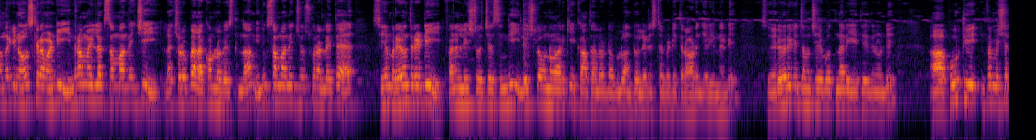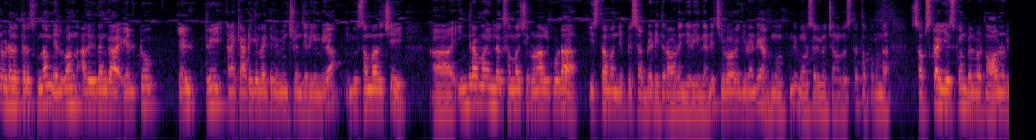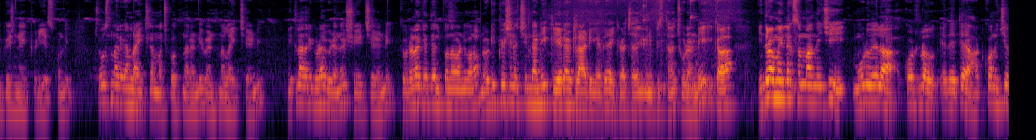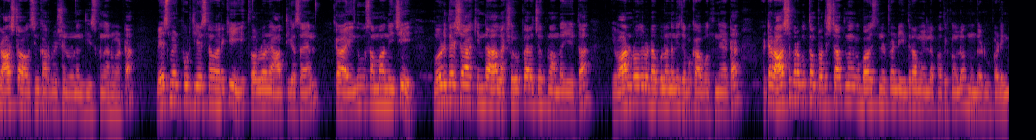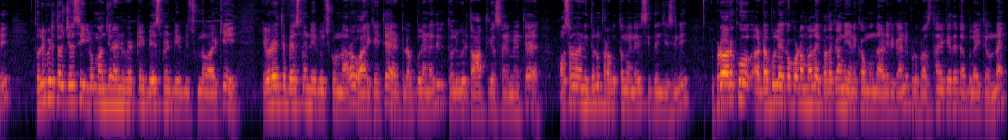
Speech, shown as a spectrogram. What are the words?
అందరికీ నమస్కారం అండి. ఇందిరమ్మ మహిళలకు సంబంధించి లక్ష రూపాయలు అకౌంట్లో వేస్తున్నాం. ఇందుకు సంబంధించి చూసుకున్నట్లయితే CM Revanth Reddy final list వచ్చేసింది. ఈ లిస్ట్లో ఉన్న వారికి ఖాతాలో డబ్బులు అంటూ లేటెస్ట్ అప్డేట్ అయితే రావడం జరిగిందండి. సో ఎవరెవరికి జమ చేయబోతున్నారు ఏ తేదీ నుండి? ఆ పూర్తి ఇన్ఫర్మేషన్ వీడియోలో తెలుసుకుందాం. ఎల్ వన్ అదేవిధంగా ఎల్ టూ ఎల్ త్రీ అనే కేటగిరీలు అయితే విభజించడం జరిగిందిగా. ఇందుకు సంబంధించి ఇందిరమ్మ ఇళ్ళకి సంబంధించి రుణాలు కూడా ఇస్తామని చెప్పేసి అప్డేట్ అయితే రావడం జరిగిందండి. చివరి చూడండి అర్థమవుతుంది. మరోసారి ఛానల్ వస్తే తప్పకుండా సబ్స్క్రైబ్ చేసుకొని bell button all notification activate చేసుకోండి. చూస్తున్నారు కానీ లైక్ చేయడం మర్చిపోతున్నారండి. వెంటనే లైక్ చేయండి. మిత్రులందరికీ కూడా వీడియోని షేర్ చేయండి. వివరాలకి అయితే వెళ్ళిపోదామండి మనం. నోటిఫికేషన్ వచ్చిందండి. క్లియర్గా క్లారిటీగా అయితే ఇక్కడ చదివి వినిపిస్తాను చూడండి. ఇక ఇందిరా మహిళలకు సంబంధించి మూడు వేల కోట్లు ఏదైతే హట్కో నుంచి రాష్ట్ర హౌసింగ్ కార్పొరేషన్ రుణం తీసుకుందనమాట బేస్మెంట్ పూర్తి చేసిన వారికి త్వరలోనే ఆర్థిక సాయం ఇక ఇందుకు సంబంధించి మొదటి దశ కింద లక్ష రూపాయల చొప్పున అందజేత. ఈ వారం రోజుల డబ్బులు అనేది జమ కాబోతుంది అట అంటే రాష్ట్ర ప్రభుత్వం ప్రతిష్టాత్మకంగా భావిస్తున్నటువంటి ఇందిరా మహిళల పథకంలో ముందడుగు పడింది. తొలి విడత వచ్చేసి ఇల్లు మంజూరైనటువంటి బేస్మెంట్ నిర్మించుకున్న వారికి ఎవరైతే బేస్మెంట్ నిర్మించుకున్నారో వారికైతే డబ్బులు అనేది తొలి విడత ఆర్థిక సాయం అయితే అవసరమైన నిధులను ప్రభుత్వం అనేది సిద్ధం చేసింది. ఇప్పటివరకు డబ్బు లేకపోవడం వల్ల ఈ పథకాన్ని వెనక ముందు ఆడిరు కానీ ఇప్పుడు ప్రస్తుతానికైతే డబ్బులు అయితే ఉన్నాయి.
